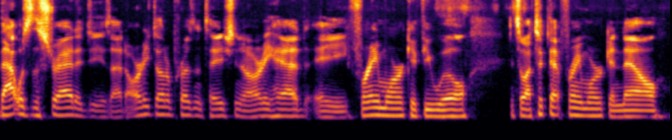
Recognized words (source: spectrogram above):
that was the strategy. Is I'd already done a presentation, I already had a framework, if you will, and so I took that framework and now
